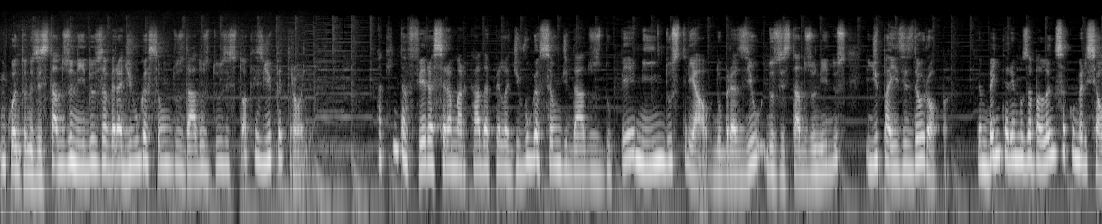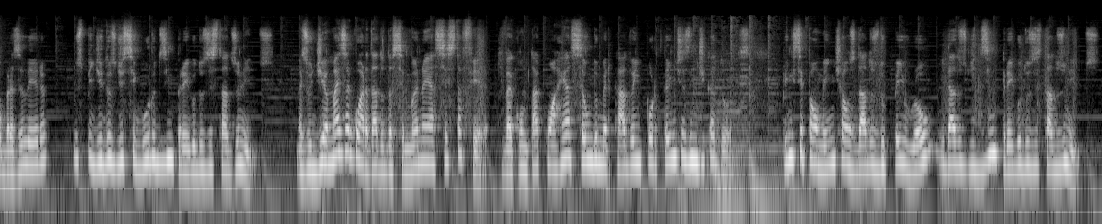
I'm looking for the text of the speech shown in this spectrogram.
enquanto nos Estados Unidos haverá divulgação dos dados dos estoques de petróleo. A quinta-feira será marcada pela divulgação de dados do PMI industrial do Brasil, dos Estados Unidos e de países da Europa. Também teremos a balança comercial brasileira e os pedidos de seguro-desemprego dos Estados Unidos. Mas o dia mais aguardado da semana é a sexta-feira, que vai contar com a reação do mercado a importantes indicadores, principalmente aos dados do payroll e dados de desemprego dos Estados Unidos.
